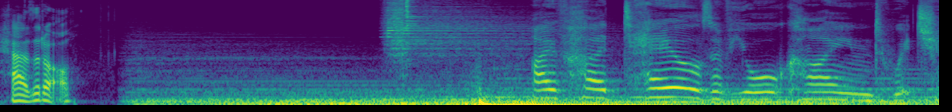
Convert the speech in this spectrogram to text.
has it all. I've heard tales of your kind, Witcher.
